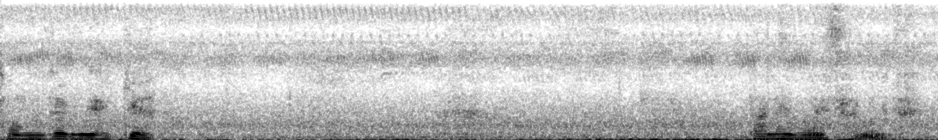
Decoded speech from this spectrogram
송정역길 다니고 있습니다.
